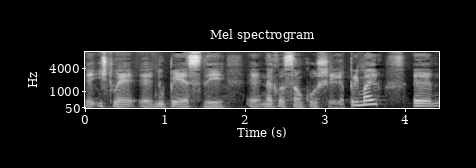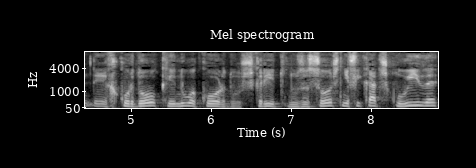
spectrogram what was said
isto é, no PSD, na relação com o Chega. Primeiro, recordou que no acordo escrito nos Açores tinha ficado excluída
